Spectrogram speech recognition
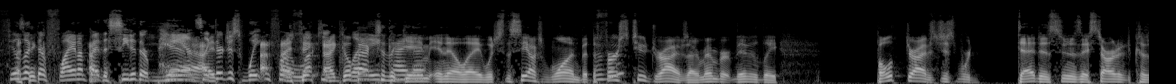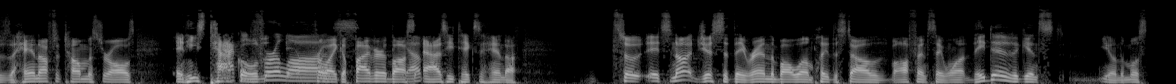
Feels I like they're flying up by I- the seat of their yeah, pants. like I- they're just waiting for a lucky I go back to the kinda. game in LA, which the Seahawks won, but the mm-hmm. first two drives, I remember it vividly. Both drives just were dead as soon as they started because it was a handoff to Thomas Rawls, and he's Tackled tackled, for a loss. for like a five yard loss Yep. as he takes a handoff. So it's not just that they ran the ball well and played the style of offense they want. They did it against you know the most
